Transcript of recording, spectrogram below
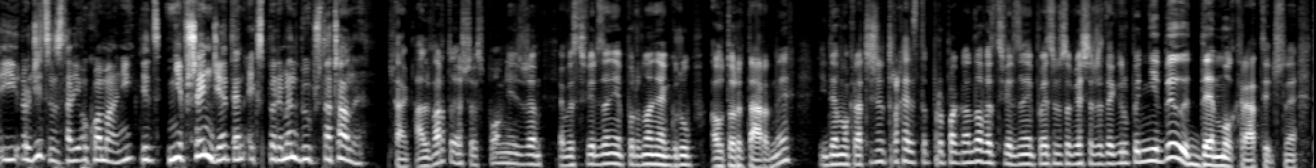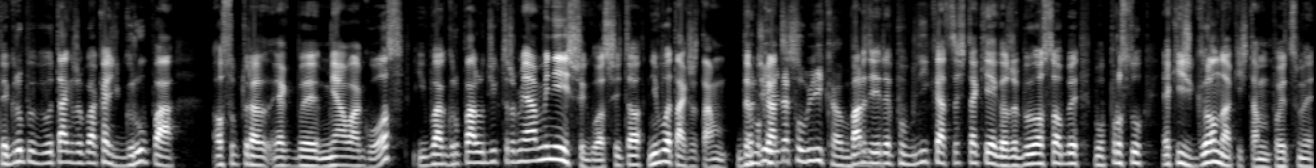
i rodzice zostali okłamani, więc nie wszędzie ten eksperyment był przytaczany. Tak, ale warto jeszcze wspomnieć, że jakby stwierdzenie porównania grup autorytarnych i demokratycznych trochę jest to propagandowe stwierdzenie, powiedzmy sobie jeszcze, że te grupy nie były demokratyczne. Te grupy były tak, że była jakaś grupa osób, która jakby miała głos i była grupa ludzi, która miała mniejszy głos, czyli to nie było tak, że tam Bardziej demokratyczne... republika. Bardziej republika, coś takiego, że były osoby, było po prostu jakieś grono, jakiś tam powiedzmy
